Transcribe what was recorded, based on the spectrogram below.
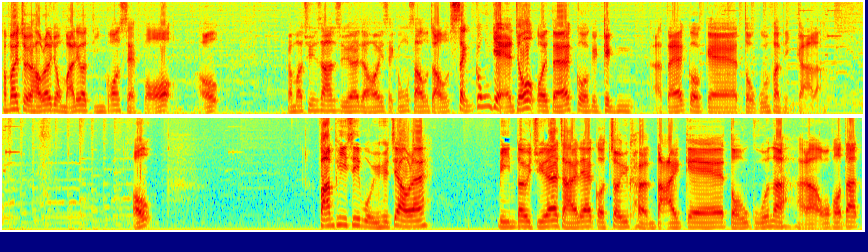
咁喺最後呢，用埋呢個電光石火，好咁啊！穿山鼠呢就可以成功收走，成功贏咗我哋第一個嘅競啊，第一个嘅道館訓練家啦。好，翻 PC 回完血之後呢，面對住呢就係呢一個最強大嘅道馆啊，系啦，我覺得。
